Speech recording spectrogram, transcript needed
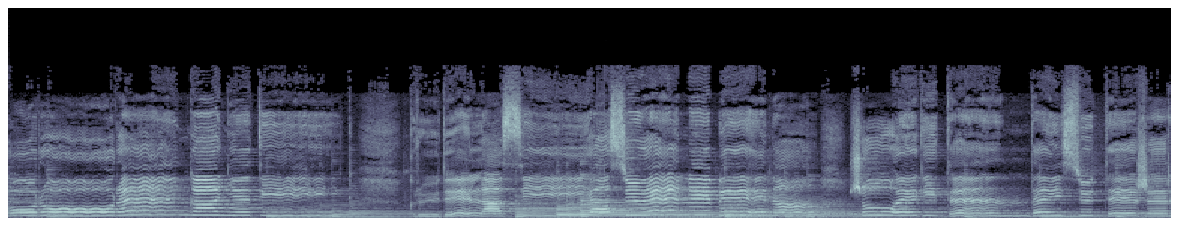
hororen gainetik. Krudela zia zuen ebena, so egiten deizute jerki.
